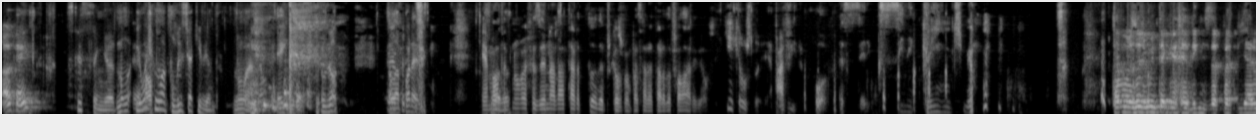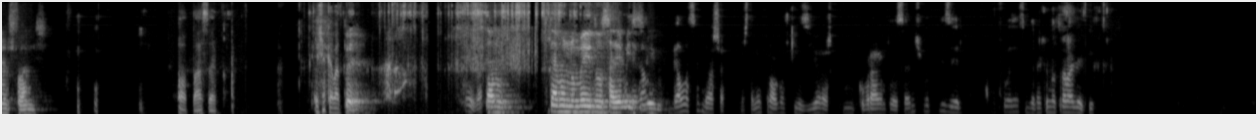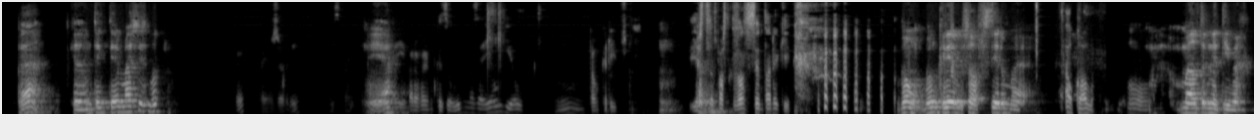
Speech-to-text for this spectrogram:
ok. Sim, senhor. Não, É, eu acho que não há polícia aqui dentro. Não há. É. Ela aparece. É a malta que não vai fazer nada a tarde toda, porque eles vão passar a tarde a falar deles. E aqueles dois? É para a vida. Pô, a sério, que cena cringe, meu. Estavam os dois muito agarradinhos a partilhar uns fones. Oh, passa. Deixa acabar de comer. Estavam, estavam no meio de um Siamese Bela, Dream. bela sandocha. Mas também por alguns 15 euros que me cobraram pela Santos, vou-te dizer. Foda-se, ainda bem que eu não trabalho aqui. Pá, cada um tem que ter mais de lucro. Tem um jardim. Isso tem. Yeah. Aí agora vem um casalinho, mas é ele e eu. Hum, tão queridos. Hum. E estes aposto que vão se sentar aqui. Bom, vão querer-vos oferecer uma, Ao colo. Um, Uma alternativa.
